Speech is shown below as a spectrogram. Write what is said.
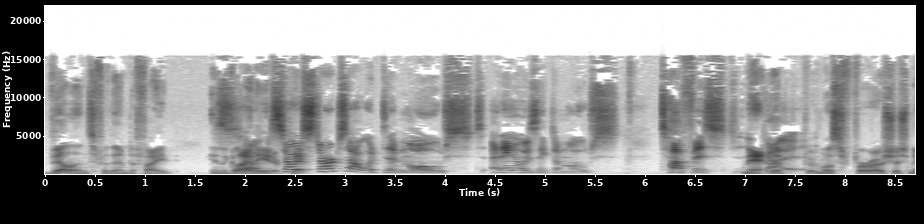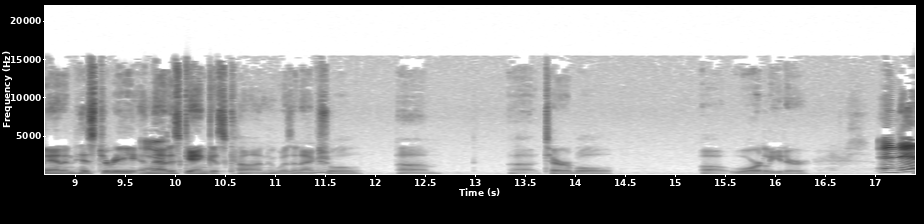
villains for them to fight in the gladiator so, so pit. it starts out with the most. I think it was like the most toughest man, the, the most ferocious man in history, and that Yeah. is Genghis Khan, who was Mm-hmm. an actual um, uh, terrible uh, war leader. And then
